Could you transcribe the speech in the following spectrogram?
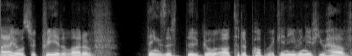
I also create a lot of things that, that go out to the public. And even if you have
